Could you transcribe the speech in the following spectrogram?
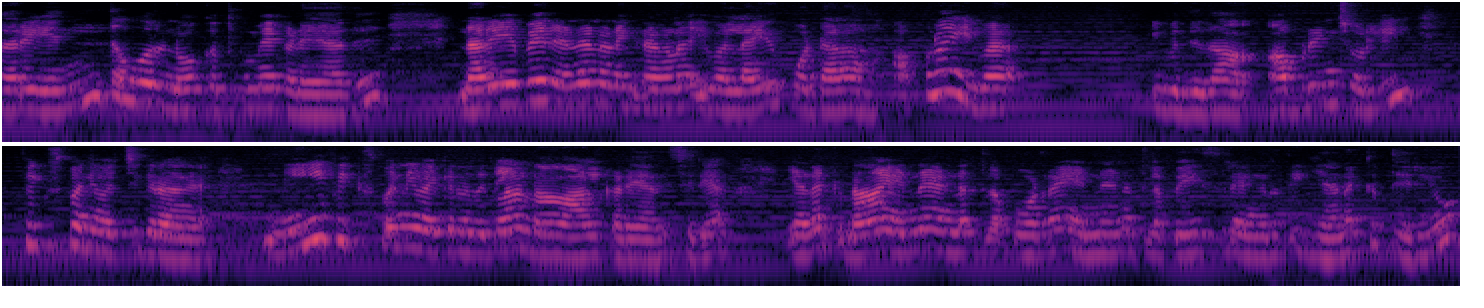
வேற எந்த ஒரு நோக்கத்துக்குமே கிடையாது. நிறைய பேர் என்ன நினைக்கிறாங்கன்னா இவள் லைவ் போட்டாளா? அப்படின்னா இவ இதுதான் அப்படின்னு சொல்லி ஃபிக்ஸ் பண்ணி வச்சுக்கிறாங்க. நீ ஃபிக்ஸ் பண்ணி வைக்கிறதுக்கெலாம் நான் ஆள் கிடையாது சரியா? எனக்கு நான் என்ன எண்ணத்தில் போடுறேன் என்ன எண்ணத்தில் பேசுகிறேங்கிறது எனக்கு தெரியும்.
